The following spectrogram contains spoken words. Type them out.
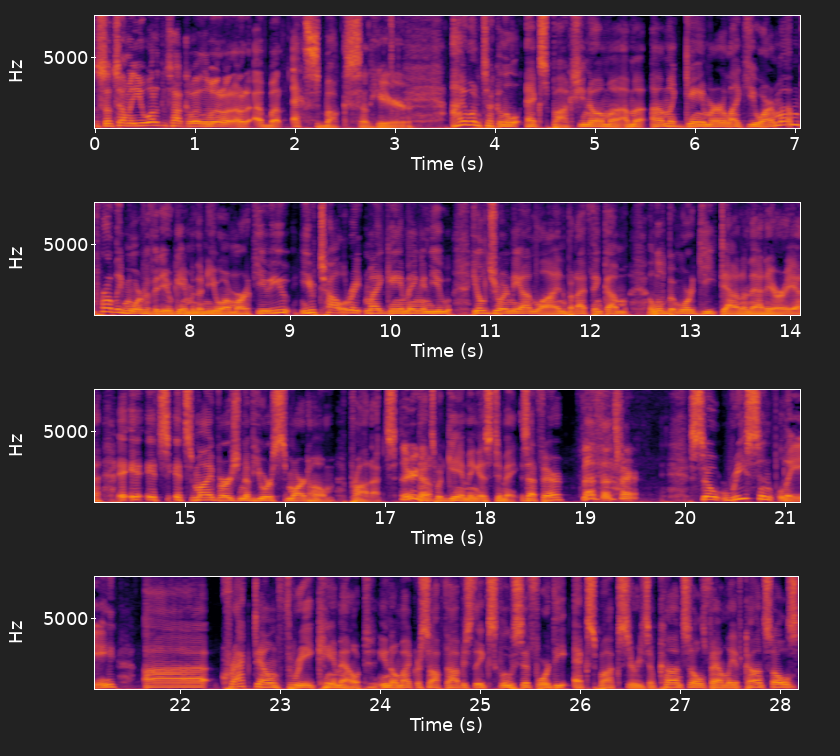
So tell me, you wanted to talk a little bit about, about Xbox here. I want to talk a little Xbox. You know, I'm a, I'm a, I'm a gamer like you are. I'm, I'm probably more of a video gamer than you are, Mark. You, you, you tolerate my gaming and you, you'll join me online, but I think I'm a little bit more geeked out in that area. It, it's, it's my version of your smart home products. There you That's go. what gaming is to me. Is that fair? That, that's fair. So recently, uh, Crackdown 3 came out. You know, Microsoft obviously exclusive for the Xbox series of consoles, family of consoles.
